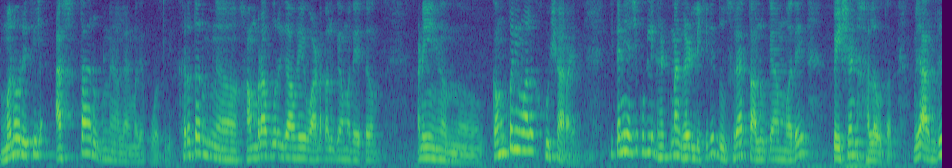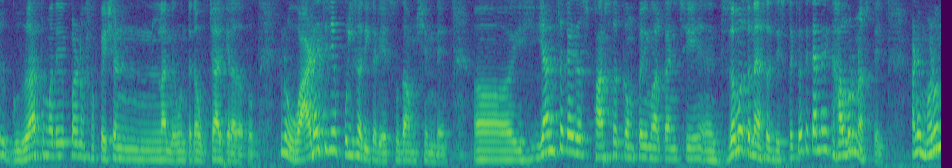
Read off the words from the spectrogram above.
मनोर येथील आस्था रुग्णालयामध्ये पोहोचली. खरं तर हमरापूर गाव हे वाडा तालुक्यामध्ये येतं. आणि कंपनीमालक हुशार आहे की त्यांनी अशी कुठली घटना घडली की ते दुसऱ्या तालुक्यामध्ये पेशंट हलवतात. म्हणजे अगदीच गुजरातमध्ये पण पेशंटला नेऊन त्यांना उपचार केला जातो. पण वाड्याचे जे पोलीस अधिकारी आहेत सुदाम शिंदे यांचं काही जसं फारसं कंपनी मालकांची जमत नाही असं दिसतं किंवा ते त्यांना घाबरून असतील आणि म्हणून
